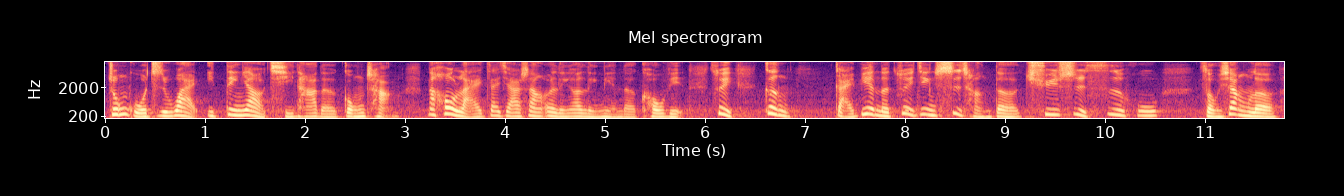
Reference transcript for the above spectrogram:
中国之外，一定要其他的工厂。那后来再加上二零二零年的 COVID，所以更。改变了最近市场的趋势，似乎走向了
